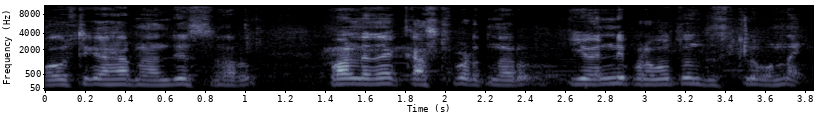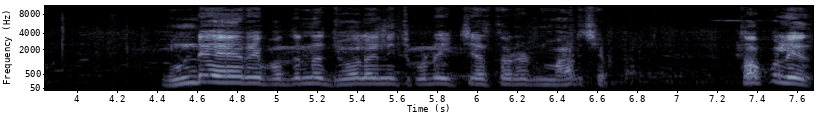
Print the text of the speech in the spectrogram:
పౌష్టికాహారాన్ని అందిస్తున్నారు వాళ్ళు ఏదైనా కష్టపడుతున్నారు ఇవన్నీ ప్రభుత్వం దృష్టిలో ఉన్నాయి. ఉండే రేపు పొద్దున్న జూలై నుంచి కూడా ఇచ్చేస్తారని మాట చెప్పారు. తప్పులేదు.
